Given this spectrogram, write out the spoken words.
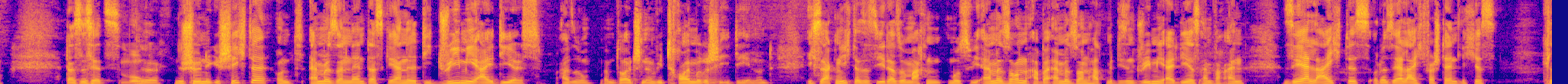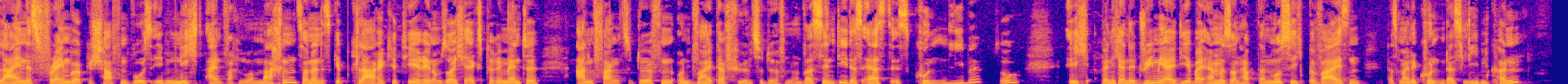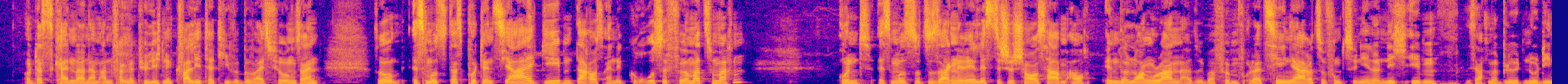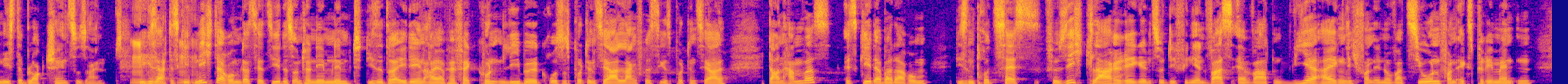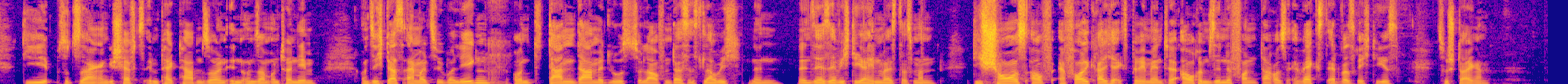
Das ist jetzt eine, eine, schöne Geschichte und Amazon nennt das gerne die Dreamy Ideas, also im Deutschen irgendwie träumerische mhm. Ideen. Und ich sage nicht, dass es jeder so machen muss wie Amazon, aber Amazon hat mit diesen Dreamy Ideas einfach ein sehr leichtes oder sehr leicht verständliches kleines Framework geschaffen, wo es eben nicht einfach nur machen, sondern es gibt klare Kriterien, um solche Experimente anfangen zu dürfen und weiterführen zu dürfen. Und was sind die? Das erste ist Kundenliebe. So, ich, wenn ich eine Dreamy Idee bei Amazon habe, dann muss ich beweisen, dass meine Kunden das lieben können. Und das kann dann am Anfang natürlich eine qualitative Beweisführung sein. So, es muss das Potenzial geben, daraus eine große Firma zu machen. Und es muss sozusagen eine realistische Chance haben, auch in the long run, also über fünf oder zehn Jahre zu funktionieren und nicht eben, ich sag mal blöd, nur die nächste Blockchain zu sein. Mhm. Wie gesagt, es geht mhm. nicht darum, dass jetzt jedes Unternehmen nimmt diese drei Ideen, ah ja, perfekt, Kundenliebe, großes Potenzial, langfristiges Potenzial, dann haben wir's. Es geht aber darum, diesen Prozess für sich klare Regeln zu definieren. Was erwarten wir eigentlich von Innovationen, von Experimenten, die sozusagen einen Geschäftsimpact haben sollen in unserem Unternehmen? Und sich das einmal zu überlegen mhm. und dann damit loszulaufen, das ist, glaube ich, ein, ein sehr, sehr wichtiger Hinweis, dass man die Chance auf erfolgreiche Experimente auch im Sinne von daraus erwächst etwas Richtiges zu steigern.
